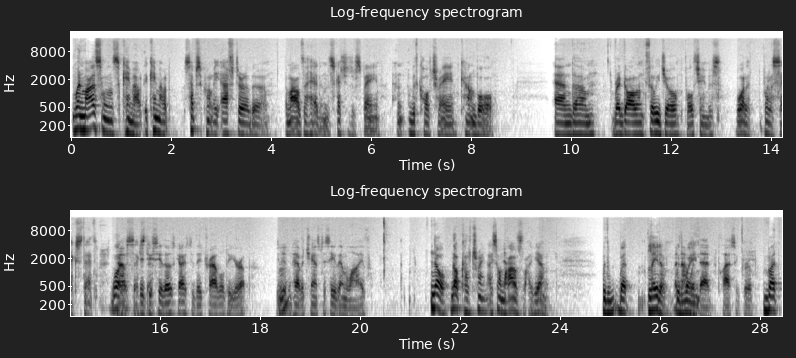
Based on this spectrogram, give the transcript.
when Milestones came out, it came out subsequently after the, the Miles Ahead and the Sketches of Spain, and with Coltrane, Cannonball, and um, Red Garland, Philly Joe, Paul Chambers. What a what a sextet! What Now, a sextet! did you see those guys? Did they travel to Europe? You Hmm? didn't have a chance to see them live. No, no Coltrane. I saw Miles live. Yeah, with but later But with not Wayne. with that classic group. But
